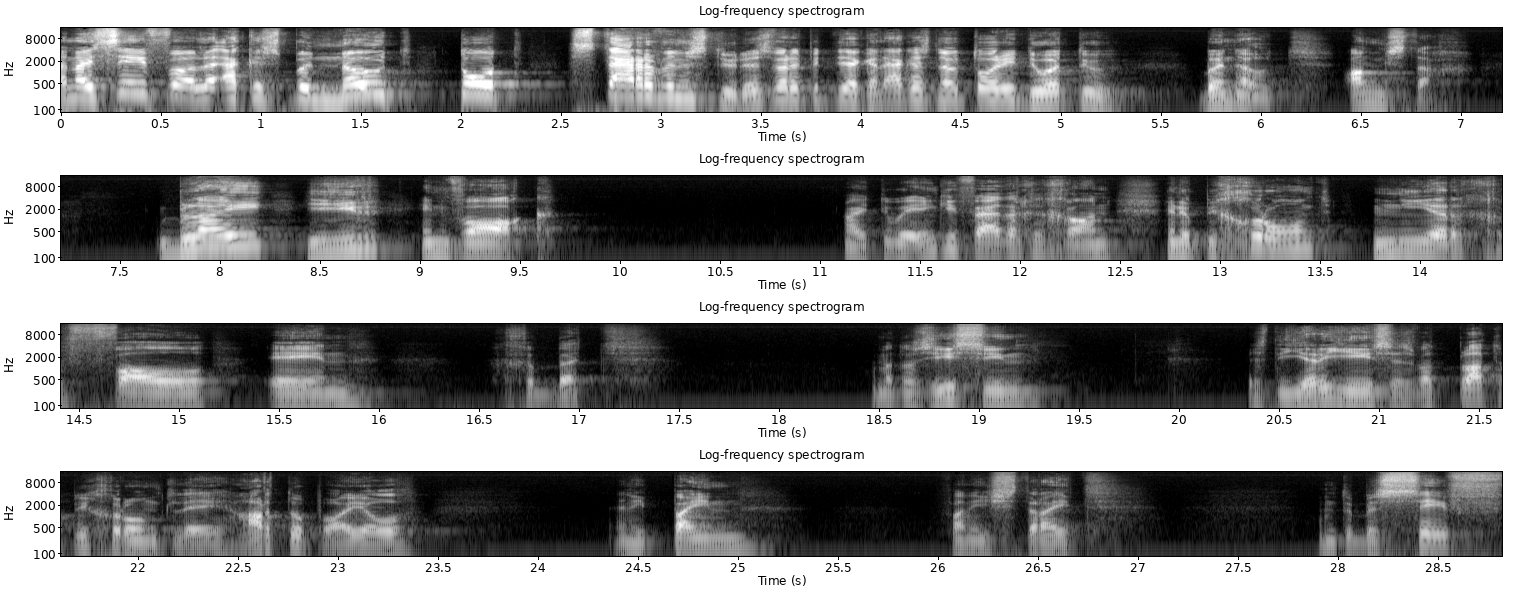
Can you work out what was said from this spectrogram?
En hy sê vir hulle ek is benoud tot sterwens toe. Dis wat dit beteken. Ek is nou tot die dood toe benoud, angstig. Bly hier en waak. Hy het toe 'n entjie verder gegaan en op die grond neergeval en gebid. En wat ons hier sien is die Here Jesus wat plat op die grond lê, hardop huil in die pyn van die stryd om te besef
